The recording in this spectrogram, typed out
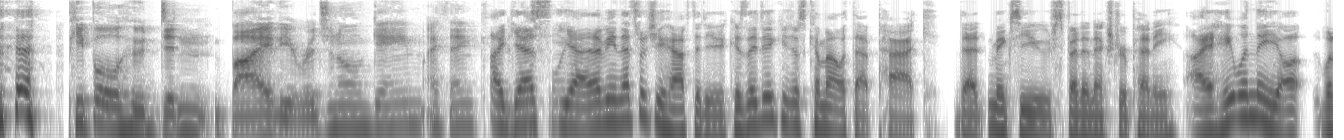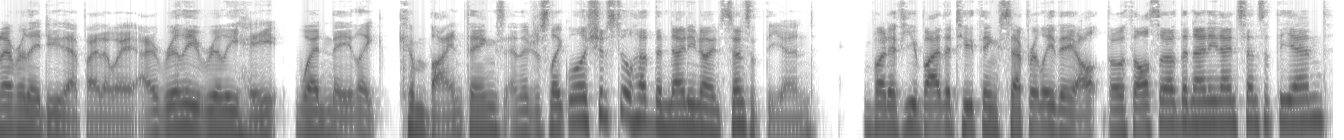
People who didn't buy the original game, I think. I guess. Yeah. I mean, that's what you have to do because they did just come out with that pack that makes you spend an extra penny. I hate when they, uh, whenever they do that. By the way, I really, really hate when they like combine things and they're just like, well, it should still have the ninety nine cents at the end. But if you buy the two things separately, they all, both also have the 99 cents at the end.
